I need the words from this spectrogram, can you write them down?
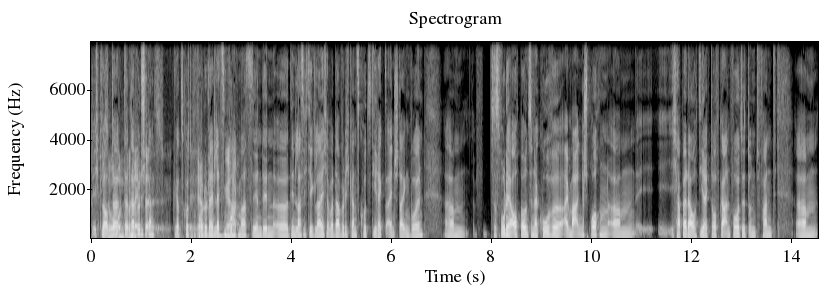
ich glaube, so, da, da, da würde ich ganz, ganz kurz, bevor ja, du deinen letzten Punkt machst, den, den, äh, den lasse ich dir gleich, aber da würde ich ganz kurz direkt einsteigen wollen. Ähm, das wurde ja auch bei uns in der Kurve einmal angesprochen. Ähm, ich habe ja da auch direkt darauf geantwortet und fand, ähm,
